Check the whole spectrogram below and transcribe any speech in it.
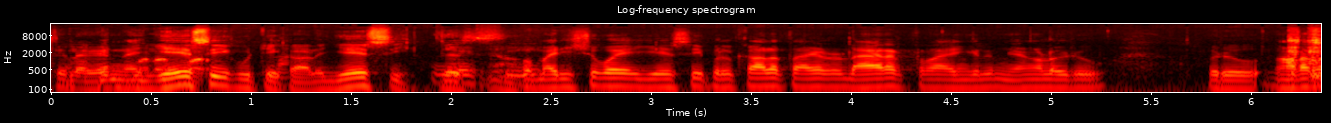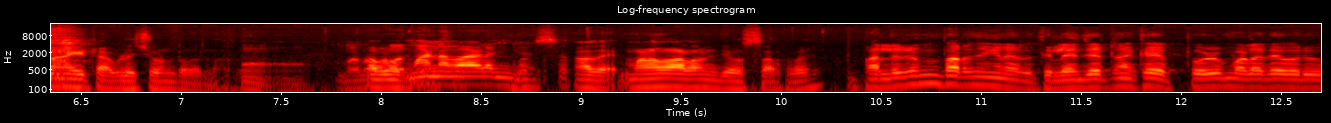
പിന്നെ J C Kuttikkad J C. അപ്പോൾ മരിച്ചുപോയ ജെ സി പിൽക്കാലത്ത് അയാൾ ഡയറക്ടറായെങ്കിലും ഞങ്ങളൊരു ഒരു നടനായിട്ടാണ് വിളിച്ചുകൊണ്ട് വന്നത്. മണവാളൻ ജോസഫ്. അതെ മണവാളൻ ജോസഫ്. പലരും പറഞ്ഞിങ്ങനെ തിലഞ്ചേട്ടനൊക്കെ എപ്പോഴും വളരെ ഒരു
